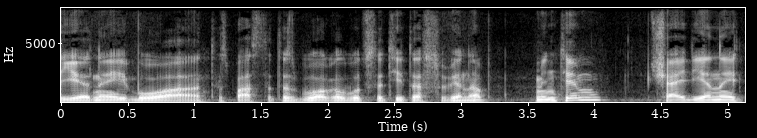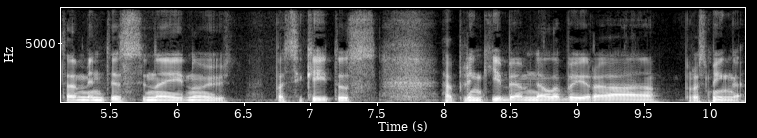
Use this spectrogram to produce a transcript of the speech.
jinai buvo tas pastatas buvo galbūt statytas su viena mintim. Šiai dienai ta mintis jinai nu pasikeitus aplinkybėm nelabai yra prasminga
